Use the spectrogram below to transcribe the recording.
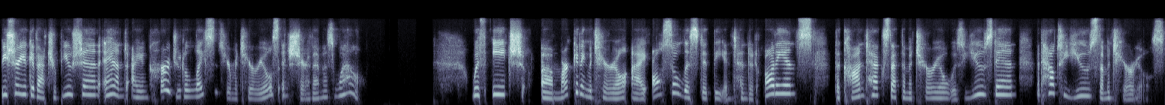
Be sure you give attribution, and I encourage you to license your materials and share them as well. With each uh, marketing material, I also listed the intended audience, the context that the material was used in, and how to use the materials.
